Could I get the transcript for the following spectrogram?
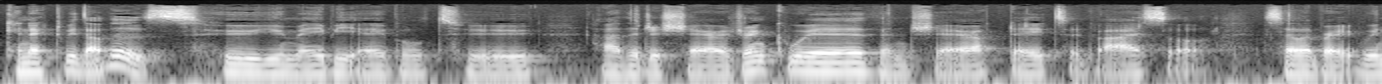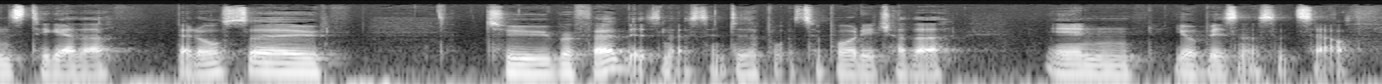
connect with others who you may be able to either just share a drink with and share updates, advice, or celebrate wins together, but also to refer business and to support, each other in your business itself.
